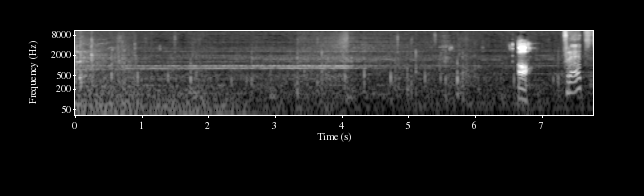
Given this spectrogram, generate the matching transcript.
Inaczej O! Fred?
